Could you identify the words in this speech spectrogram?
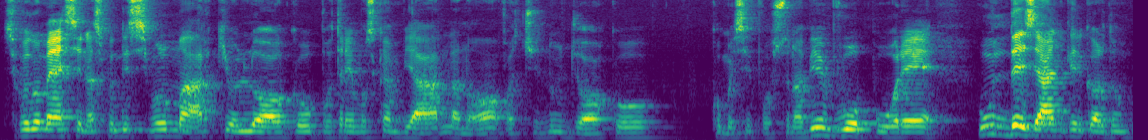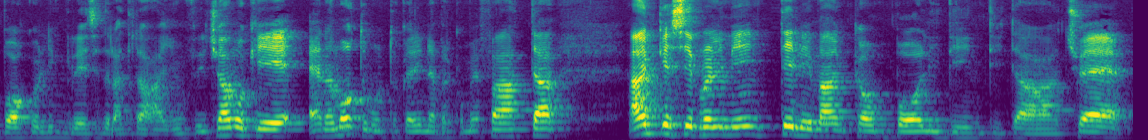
secondo me se nascondessimo il marchio, il logo, potremmo scambiarla no? facendo un gioco come se fosse una BMW oppure un design che ricorda un po' con l'inglese della Triumph. Diciamo che è una moto molto carina per come è fatta, anche se probabilmente le manca un po' l'identità, cioè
